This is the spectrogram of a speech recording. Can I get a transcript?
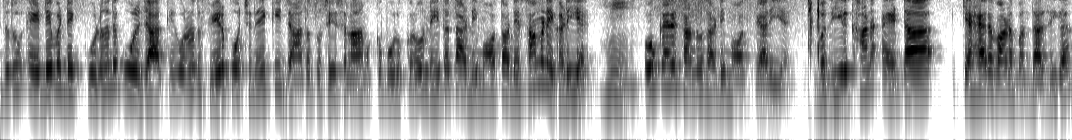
ਜਦੋਂ ਐਡੇ ਵੱਡੇ ਕੁਲਾਂ ਦੇ ਕੋਲ ਜਾ ਕੇ ਉਹਨਾਂ ਤੋਂ ਫੇਰ ਪੁੱਛਦੇ ਕਿ ਜਾਂ ਤਾਂ ਤੁਸੀਂ ਇਸਲਾਮ ਕਬੂਲ ਕਰੋ ਨਹੀਂ ਤਾਂ ਤੁਹਾਡੀ ਮੌਤ ਤੁਹਾਡੇ ਸਾਹਮਣੇ ਖੜੀ ਹੈ। ਹੂੰ। ਉਹ ਕਹਿੰਦੇ ਸਾਨੂੰ ਸਾਡੀ ਮੌਤ ਪਿਆਰੀ ਹੈ। ਵਜ਼ੀਰ ਖਾਨ ਐਡਾ ਕਹਿਰਵਾਨ ਬੰਦਾ ਸੀਗਾ।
